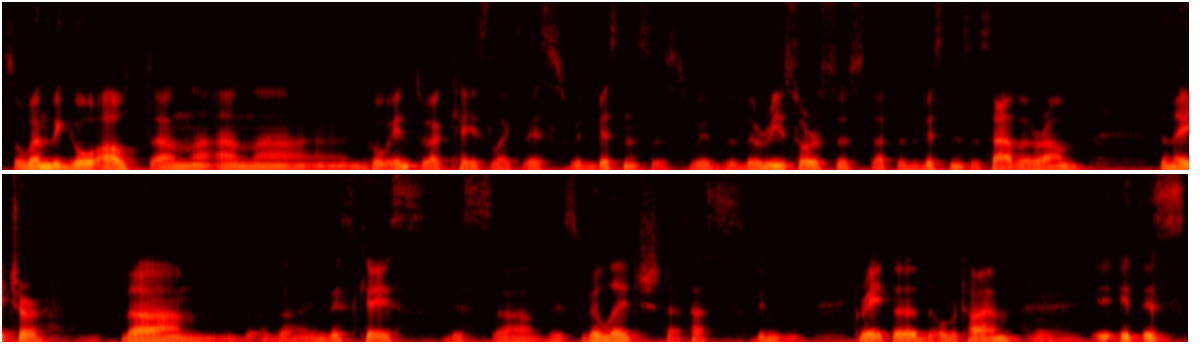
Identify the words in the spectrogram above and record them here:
So when we go out and and uh, go into a case like this with businesses, with the resources that the businesses have around, the nature, the, um, the, the in this case this uh, this village that has been created over time, Mm. i it is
